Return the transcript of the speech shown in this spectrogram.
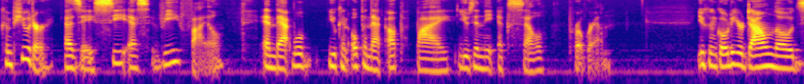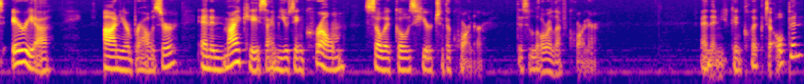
computer as a CSV file, and that will you can open that up by using the Excel program. You can go to your downloads area on your browser, and in my case, I'm using Chrome, so it goes here to the corner, this lower left corner. And then you can click to open.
